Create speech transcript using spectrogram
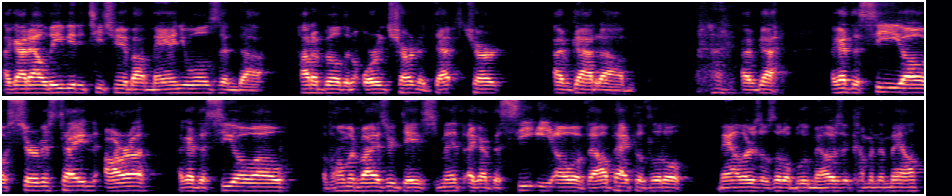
I got Al Levi to teach me about manuals and uh, how to build an org chart and a depth chart. I've got um, I've got I got the CEO of Service Titan, Ara. I got the COO of Home Advisor, Dave Smith. I got the CEO of Valpak, those little mailers, those little blue mailers that come in the mail.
